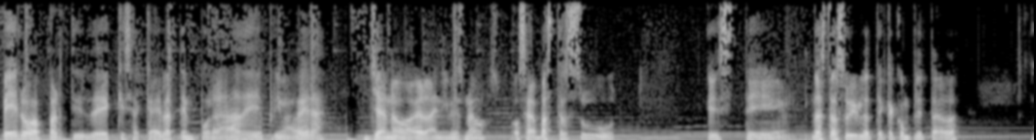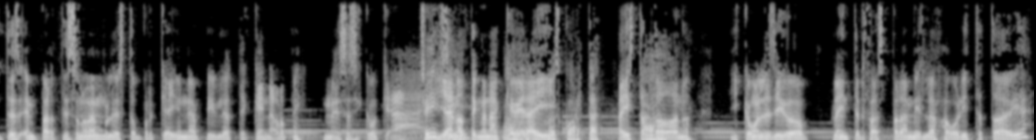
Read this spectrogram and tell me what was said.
Pero a partir de que se acabe la temporada de primavera, ya no va a haber animes nuevos. O sea, va a estar su. Este. Va a estar su biblioteca completa, ¿verdad? Entonces, en parte eso no me molestó porque hay una biblioteca enorme. No es así como que, ah, Sí, ya sí. no tengo nada que Ajá, ver ahí No es corta. ahí está Ajá. todo, ¿no? Y como les digo, la interfaz para mí es la favorita todavía.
